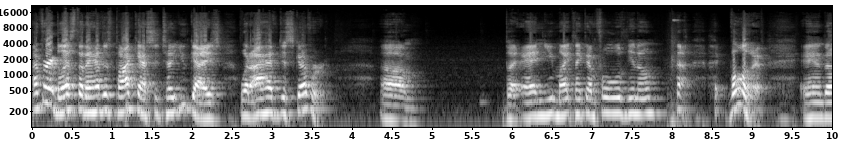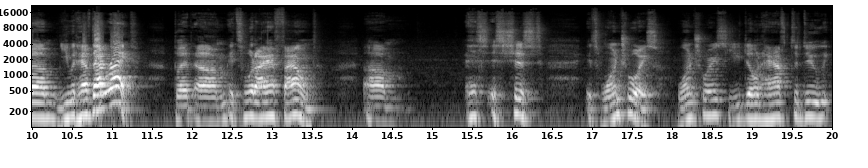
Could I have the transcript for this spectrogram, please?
I'm very blessed that I have this podcast to tell you guys what I have discovered. Um, but and you might think I'm full of, you know, full of it, and um, you would have that right. But um, it's what I have found. Um, it's it's just it's one choice. One choice. You don't have to do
